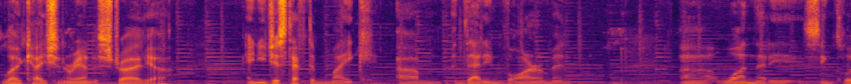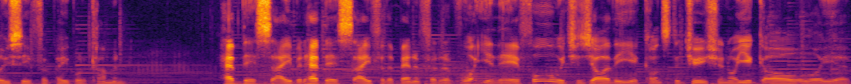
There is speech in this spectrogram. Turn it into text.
location around Australia, and you just have to make um, that environment uh, one that is inclusive for people to come and have their say, but have their say for the benefit of what you're there for, which is either your constitution or your goal or your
